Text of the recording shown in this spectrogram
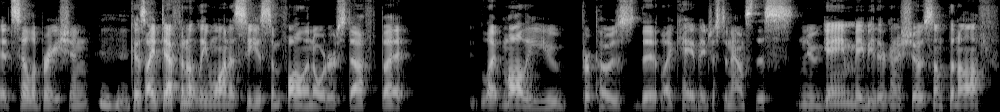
at Celebration because mm-hmm. I definitely want to see some Fallen Order stuff, but like Molly, you proposed that like, hey, they just announced this new game. Maybe they're going to show something off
